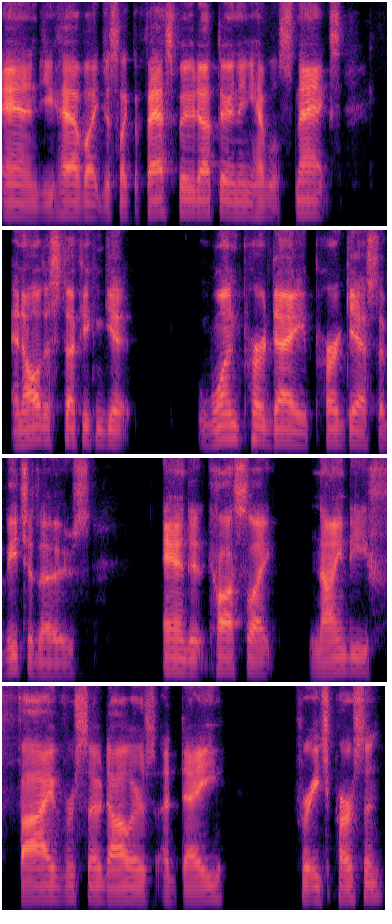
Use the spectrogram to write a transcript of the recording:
and you have like just like the fast food out there, and then you have little snacks and all this stuff. You can get one per day per guest of each of those, and it costs like 95 or so dollars a day for each person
